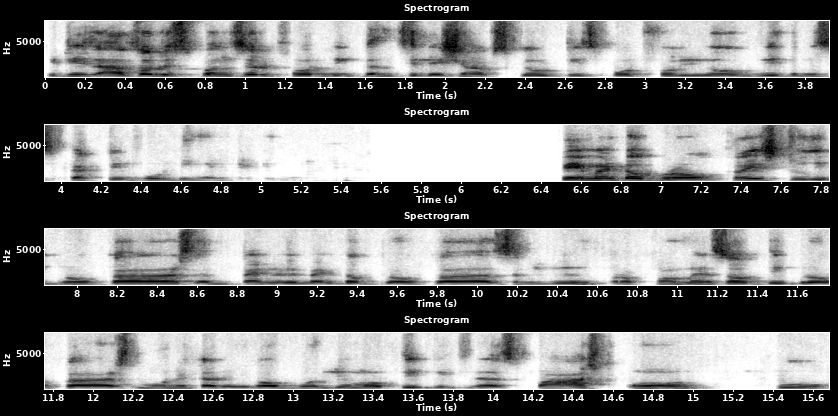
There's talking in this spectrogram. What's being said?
It is also responsible for reconciliation of securities portfolio with respective holding entity. Payment of brokerage to the brokers, empanelment of brokers, reviewing performance of the brokers, monitoring of volume of the business passed on to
